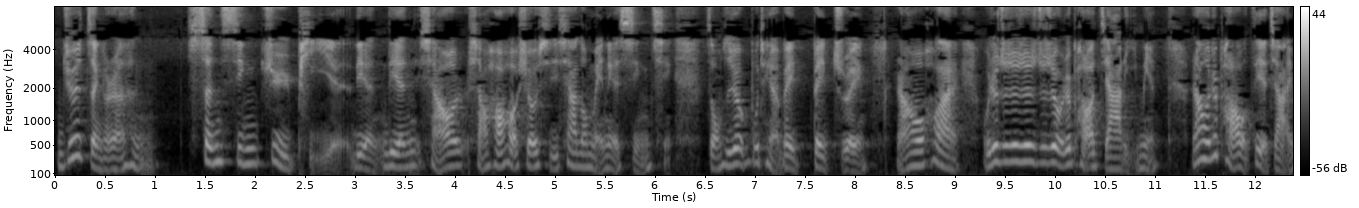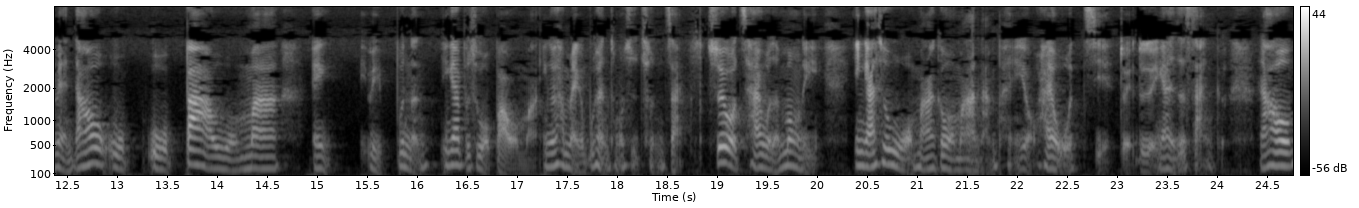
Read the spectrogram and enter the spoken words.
你觉得整个人很。身心俱疲，连连想要想好好休息一下都没那个心情，总之就不停的被被追。然后后来我就追追追追追，我就跑到家里面，然后我就跑到我自己的家里面。然后我我爸我妈，诶，也不能，应该不是我爸我妈，因为他们两个不可能同时存在。所以我猜我的梦里应该是我妈跟我妈的男朋友，还有我姐，对对对，应该是这三个。然后。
